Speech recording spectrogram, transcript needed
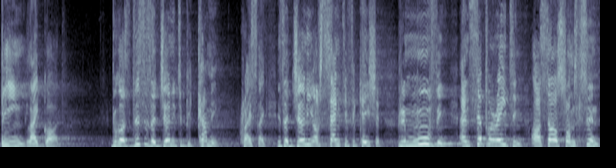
being like God. Because this is a journey to becoming Christ like. It's a journey of sanctification, removing and separating ourselves from sin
